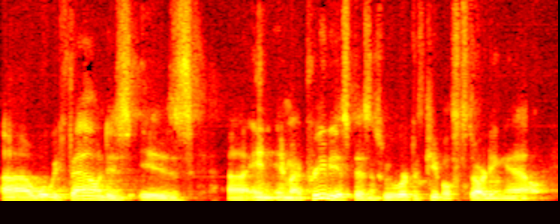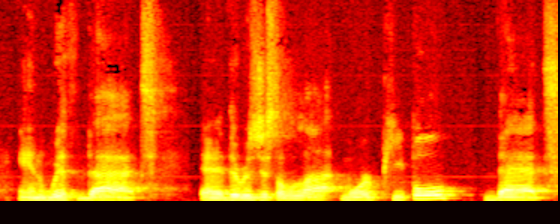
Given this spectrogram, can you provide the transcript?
uh, what we found is is uh, in, in my previous business we worked with people starting out, and with that uh, there was just a lot more people that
